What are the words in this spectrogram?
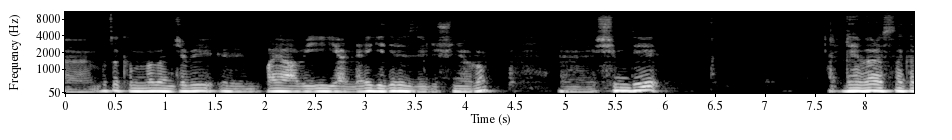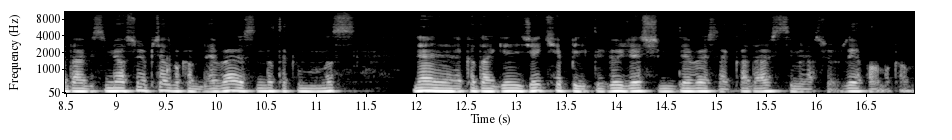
Ee, bu takımla bence bir e, bayağı bir iyi yerlere geliriz diye düşünüyorum. Ee, şimdi devre arasına kadar bir simülasyon yapacağız. Bakalım devre arasında takımımız nerelere kadar gelecek hep birlikte göreceğiz. Şimdi devre arasına kadar simülasyonumuzu yapalım bakalım.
